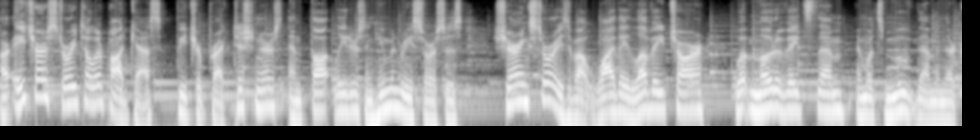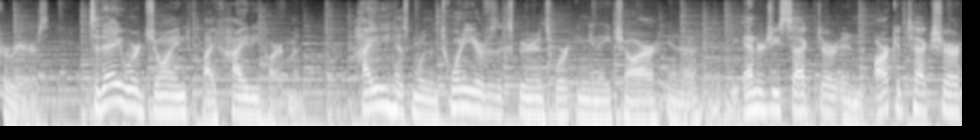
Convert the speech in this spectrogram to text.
Our HR Storyteller podcasts feature practitioners and thought leaders in human resources sharing stories about why they love HR, what motivates them, and what's moved them in their careers. Today, we're joined by Heidi Hartman. Heidi has more than 20 years of experience working in HR in a, the energy sector, in architecture,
